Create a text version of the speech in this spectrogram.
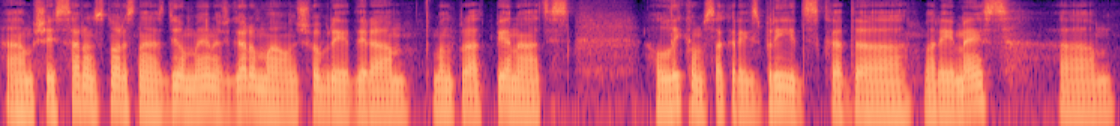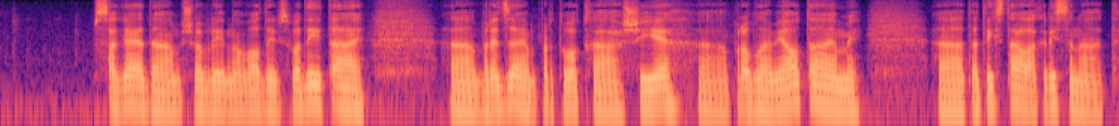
Um, šīs sarunas norisinājās divu mēnešu garumā, un šobrīd ir, um, manuprāt, pienācis likumsakarīgs brīdis, kad uh, arī mēs um, sagaidām šobrīd no valdības vadītāja um, redzējumu par to, kā šie uh, problēma jautājumi uh, tad tiks tālāk risināti.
